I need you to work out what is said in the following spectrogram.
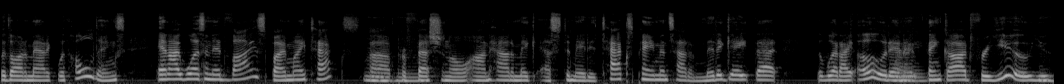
with automatic withholdings. And I wasn't advised by my tax uh, professional on how to make estimated tax payments, how to mitigate that, what I owed. And it, thank God for you, you,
